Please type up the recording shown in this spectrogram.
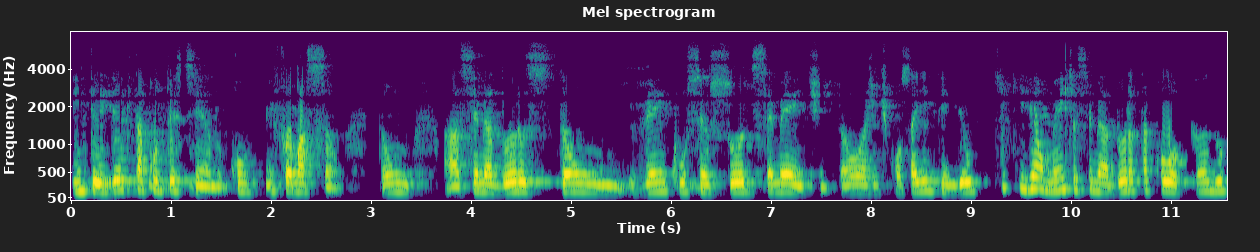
entender o que está acontecendo com informação. Então, as semeadoras estão vêm com sensor de semente, então a gente consegue entender o que, que realmente a semeadora está colocando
